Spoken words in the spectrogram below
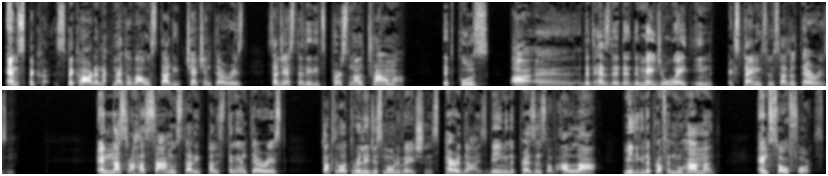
And Speckhard and Akhmedova, who studied Chechen terrorists, suggested that it's personal trauma that pulls, uh, uh, that has the, the, the major weight in explaining suicidal terrorism. And Nasra Hassan, who studied Palestinian terrorists, talked about religious motivations, paradise, being in the presence of Allah, meeting the Prophet Muhammad, and so forth.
